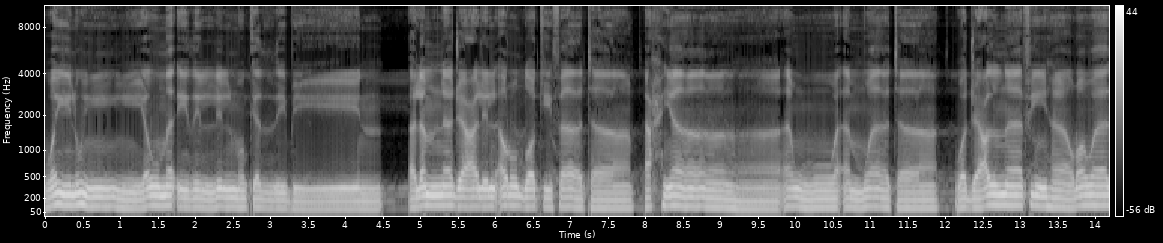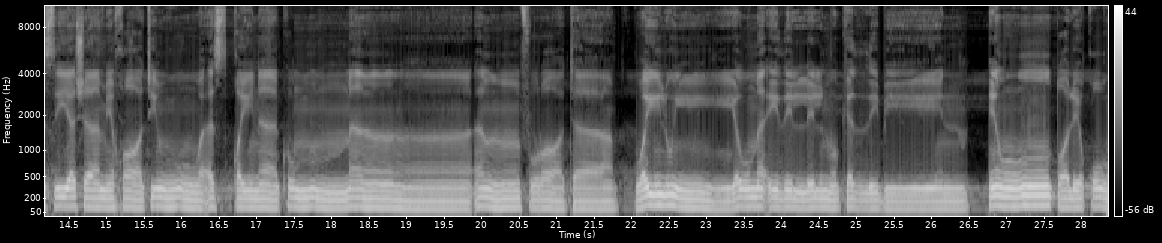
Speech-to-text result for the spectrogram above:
ويل يومئذ للمكذبين. الم نجعل الأرض كفاتا احياء وامواتا وجعلنا فيها رواسي شامخات واسقيناكم ماء فراتا ويل يومئذ للمكذبين انطلقوا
